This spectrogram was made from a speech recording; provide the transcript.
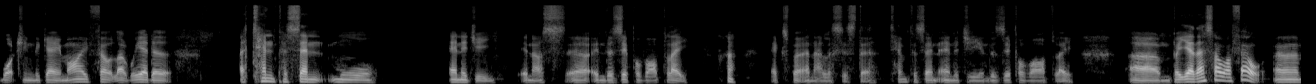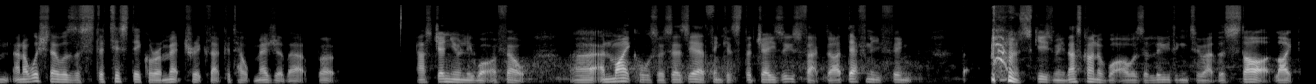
watching the game. I felt like we had a a 10% more energy in us uh, in the zip of our play. Expert analysis there. 10% energy in the zip of our play. Um, but yeah, that's how I felt. Um, and I wish there was a statistic or a metric that could help measure that. But that's genuinely what I felt. Uh, and Mike also says, yeah, I think it's the Jesus factor. I definitely think, excuse me, that's kind of what I was alluding to at the start. Like,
